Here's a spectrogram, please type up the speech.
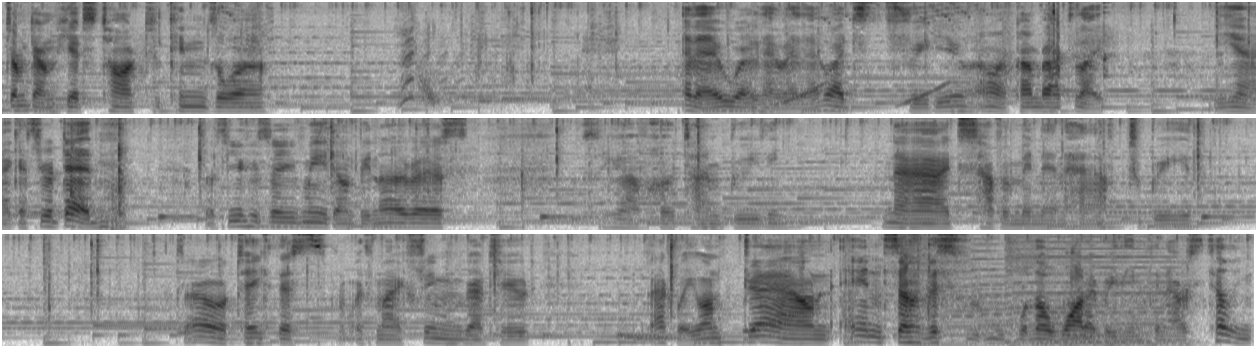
jump down here to talk to King Zora. Hello, hello, hello, I just freed you. Oh, I've come back to life. Yeah, I guess you're dead. So it's you who saved me, don't be nervous. So you have a hard time breathing. Nah, I just have a minute and a half to breathe. So, take this with my extreme gratitude. That way you won't drown. And so this, the water breathing thing I was telling,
